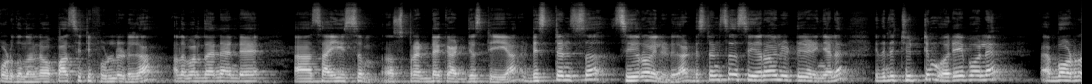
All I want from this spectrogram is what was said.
കൊടുക്കുന്നുണ്ട്. ഒപ്പാസിറ്റി ഫുൾ ഇടുക. അതുപോലെ തന്നെ എന്റെ സൈസും സ്പ്രെഡൊക്കെ അഡ്ജസ്റ്റ് ചെയ്യുക. ഡിസ്റ്റൻസ് സീറോയിൽ ഇടുക. ഡിസ്റ്റൻസ് സീറോയിൽ ഇട്ട് കഴിഞ്ഞാൽ ഇതിന്റെ ചുറ്റും ഒരേപോലെ ബോർഡർ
